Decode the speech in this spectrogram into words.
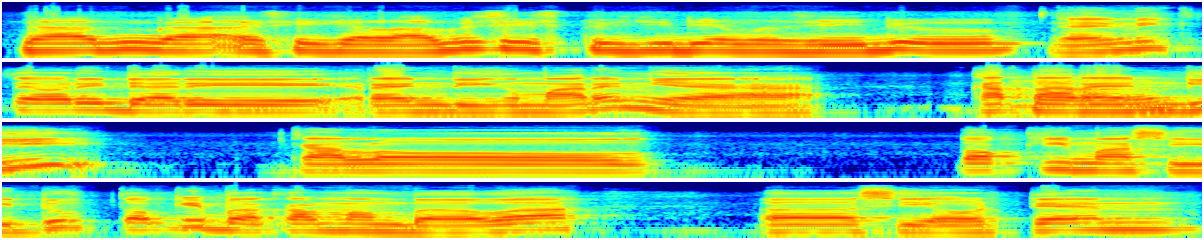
nggak aku nggak sih kalau aku sih setuju dia masih hidup Nah ini teori dari Randy kemarin ya kata Randy kalau Toki masih hidup Toki bakal membawa eh, si Oden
